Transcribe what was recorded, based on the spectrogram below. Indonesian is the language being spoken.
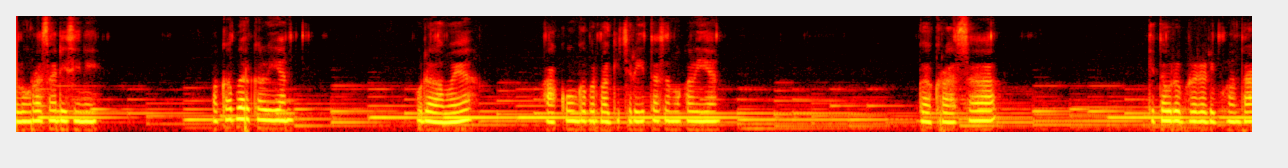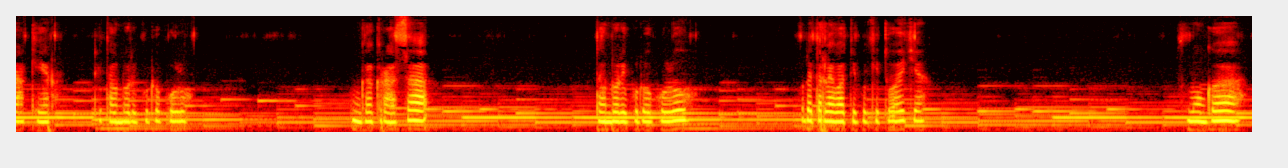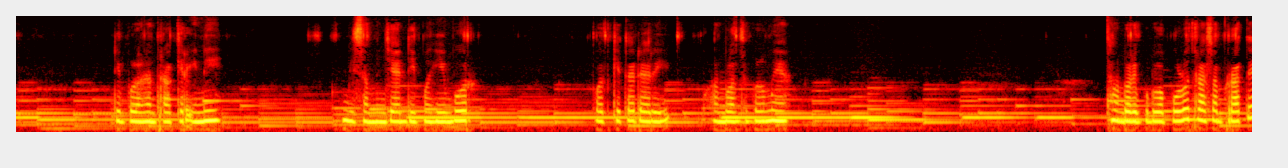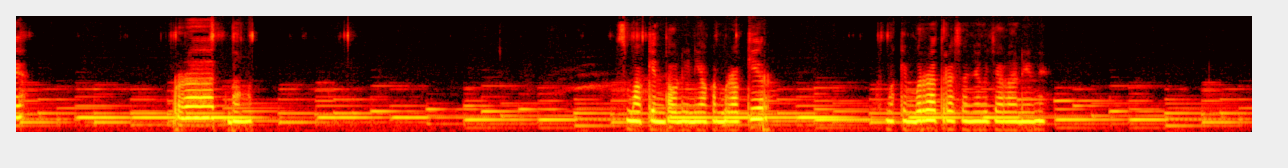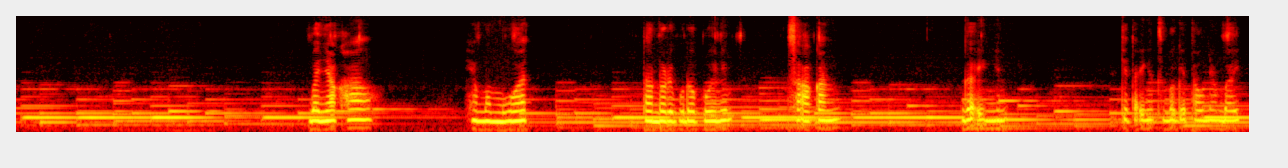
Palung rasa di sini. Apa kabar kalian? Udah lama ya, aku nggak berbagi cerita sama kalian. Gak kerasa, kita udah berada di bulan terakhir di tahun 2020. Nggak kerasa, tahun 2020 udah terlewati begitu aja. Semoga di bulan terakhir ini bisa menjadi penghibur buat kita dari bulan-bulan sebelumnya. Tahun 2020 terasa berat ya. Berat banget. Semakin tahun ini akan berakhir, semakin berat rasanya ngejalaninnya. Banyak hal yang membuat tahun 2020 ini seakan gak ingin kita ingat sebagai tahun yang baik.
